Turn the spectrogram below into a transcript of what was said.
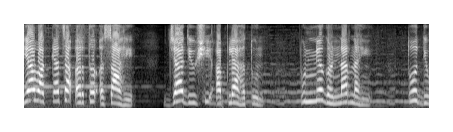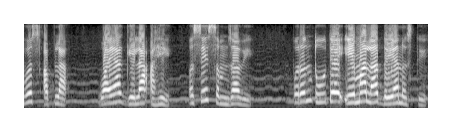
या वाक्याचा अर्थ असा आहे ज्या दिवशी आपल्या हातून पुण्य घडणार नाही तो दिवस आपला वाया गेला आहे असे समजावे. परंतु त्या येमाला दया नसते.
